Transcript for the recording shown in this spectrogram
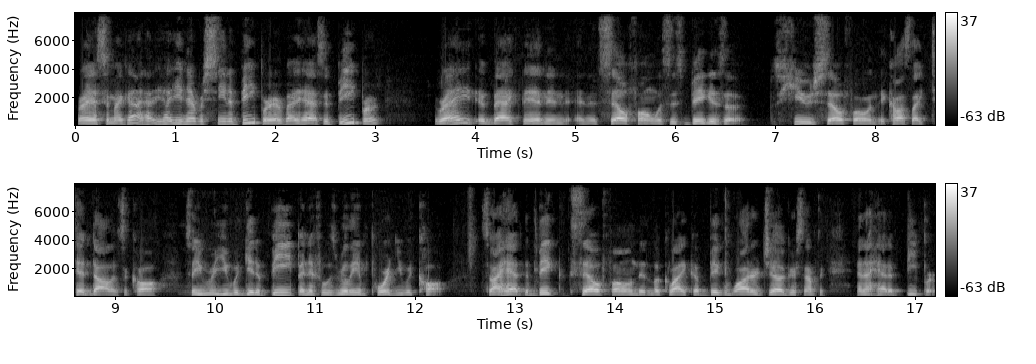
Right? I said, My God, how, how you never seen a beeper? Everybody has a beeper, right? Back then, and, and the cell phone was as big as a, huge cell phone. They cost like $10 a call. So you, you would get a beep, and if it was really important, you would call. So I had the big cell phone that looked like a big water jug or something, and I had a beeper.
